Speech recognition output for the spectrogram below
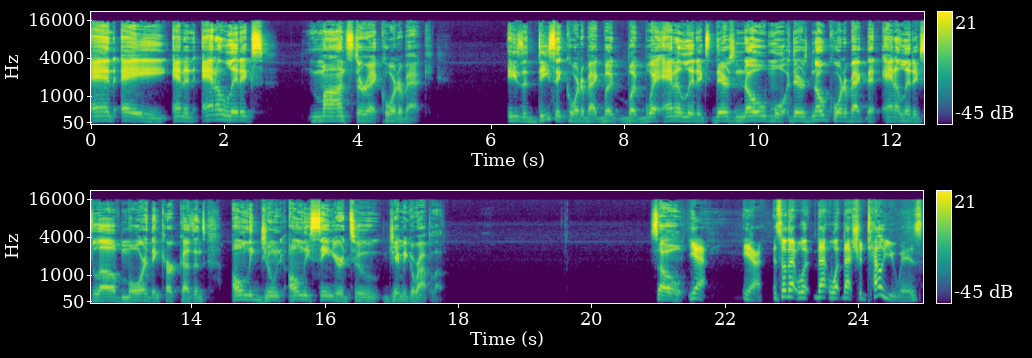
And a and an analytics monster at quarterback. he's a decent quarterback, but but boy, analytics. There's no more. There's no quarterback that analytics love more than Kirk Cousins. Only junior, only senior to Jimmy Garoppolo. So yeah, yeah, and so that what that what that should tell you is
